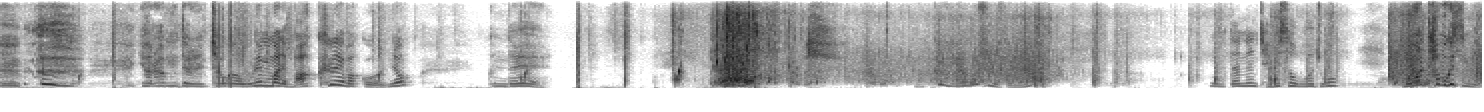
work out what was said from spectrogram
여러분들 저가 오랜만에 마크를 해봤거든요. 근데 마크 이런 곳이 있었나? 일단은 재밌어 보가지고 뭘 타보겠습니다.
